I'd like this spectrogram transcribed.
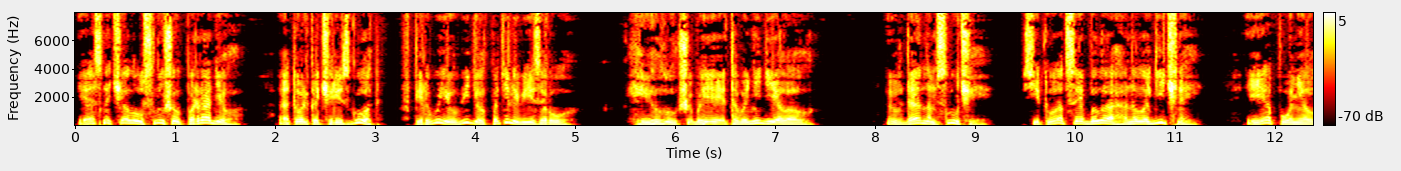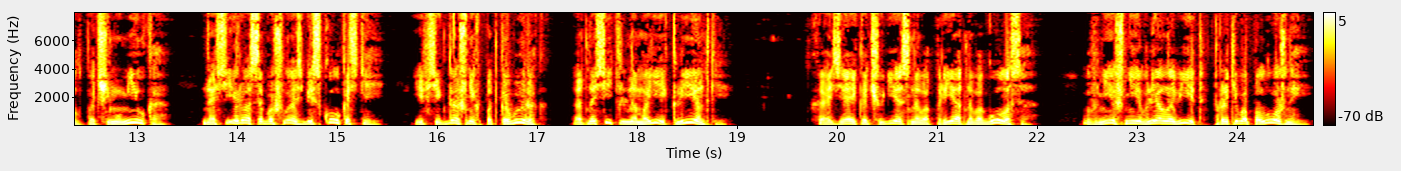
я сначала услышал по радио, а только через год впервые увидел по телевизору. И лучше бы я этого не делал. В данном случае ситуация была аналогичной, и я понял, почему Милка на сей раз обошлась без колкостей и всегдашних подковырок относительно моей клиентки. Хозяйка чудесного приятного голоса внешне являла вид противоположный.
